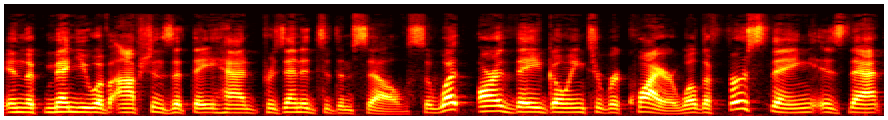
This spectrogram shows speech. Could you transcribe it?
in the menu of options that they had presented to themselves. So, what are they going to require? Well, the first thing is that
